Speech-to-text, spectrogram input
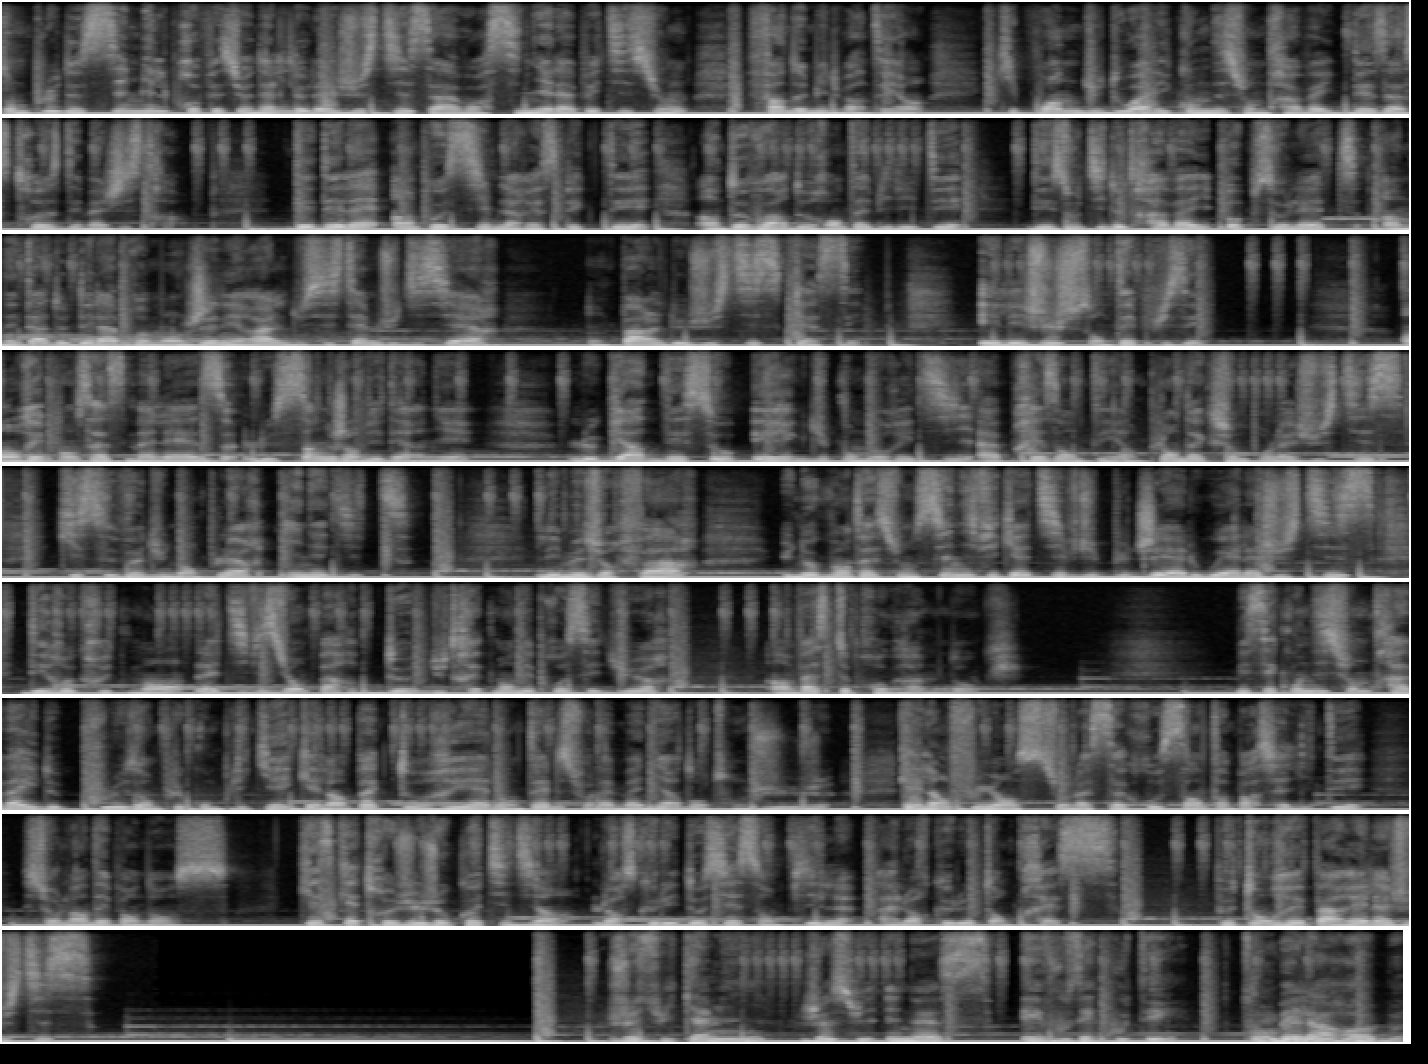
sont plus de 6000 professionnels de la justice à avoir signé la pétition fin 2021 qui pointe du doigt les conditions de travail désastreuses des magistrats. Des délais impossibles à respecter, un devoir de rentabilité, des outils de travail obsolètes, un état de délabrement général du système judiciaire, on parle de justice cassée. Et les juges sont épuisés. En réponse à ce malaise, le 5 janvier dernier, le garde des Sceaux Éric Dupont-Moretti a présenté un plan d'action pour la justice se veut d'une ampleur inédite. Les mesures phares, une augmentation significative du budget alloué à la justice, des recrutements, la division par deux du traitement des procédures, un vaste programme donc. Mais ces conditions de travail de plus en plus compliquées, quel impact réel ont-elles sur la manière dont on juge? Quelle influence sur la sacro-sainte impartialité, sur l'indépendance? Qu'est-ce qu'être juge au quotidien lorsque les dossiers s'empilent alors que le temps presse? Peut-on réparer la justice? Je suis Camille. Je suis Inès. Et vous écoutez Tomber la robe.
